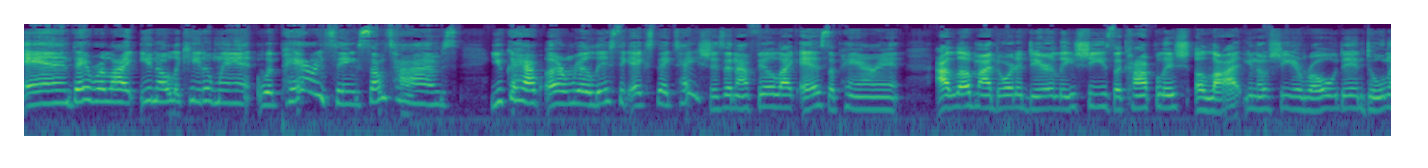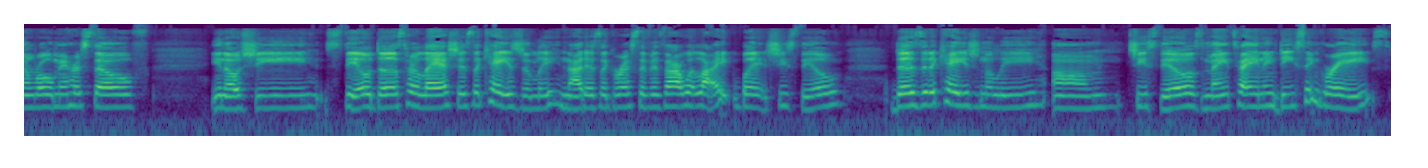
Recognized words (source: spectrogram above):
and they were like you know lakita went with parenting sometimes you can have unrealistic expectations and i feel like as a parent I love my daughter dearly. She's accomplished a lot. You know, she enrolled in dual enrollment herself. You know, she still does her lashes occasionally, not as aggressive as I would like, but she still does it occasionally. Um, she still is maintaining decent grades.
